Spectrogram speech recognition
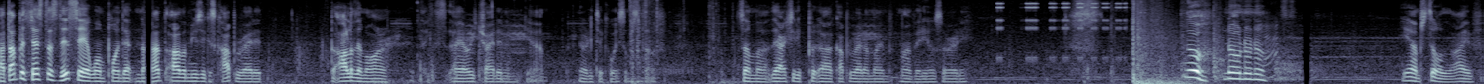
I thought Bethesda did say at one point that not all the music is copyrighted, but all of them are. Like, I already tried it, and yeah, they already took away some stuff. Some uh, they actually put uh, copyright on my my videos already. No, no, no, no. Yeah, I'm still alive.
